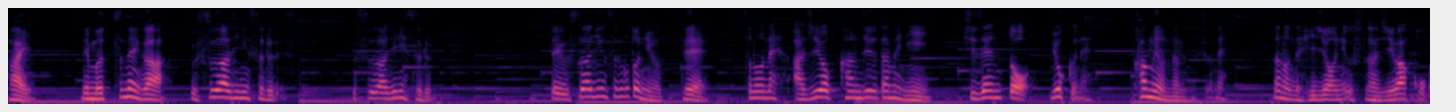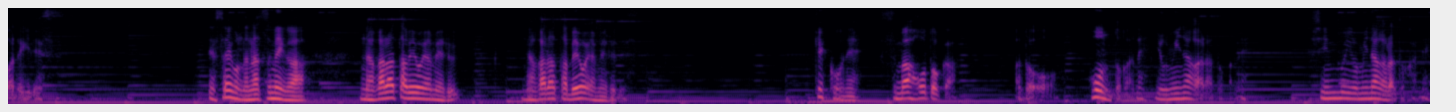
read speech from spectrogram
はい。で、6つ目が薄味にするです。薄味にする。で、薄味にすることによって、そのね、味を感じるために自然とよくね、噛むようになるんですよね。なので非常に薄味は効果的です。で最後7つ目が、ながら食べをやめる。ながら食べをやめるです。結構ね、スマホとか、あと本とかね、読みながらとかね、新聞読みながらとかね、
